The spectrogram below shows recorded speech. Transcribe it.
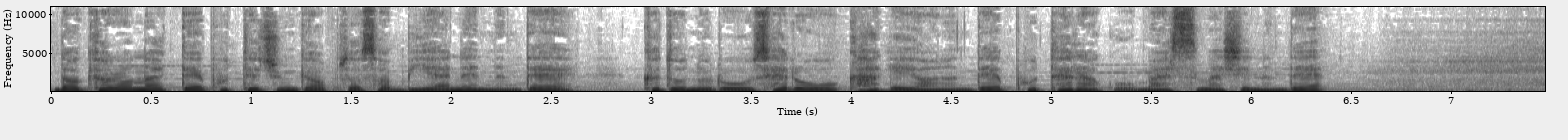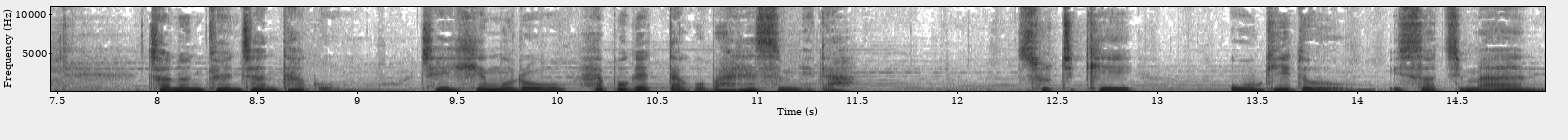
너 결혼할 때 보태준 게 없어서 미안했는데 그 돈으로 새로 가게 여는데 보태라고 말씀하시는데 저는 괜찮다고 제 힘으로 해보겠다고 말했습니다. 솔직히 오기도 있었지만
